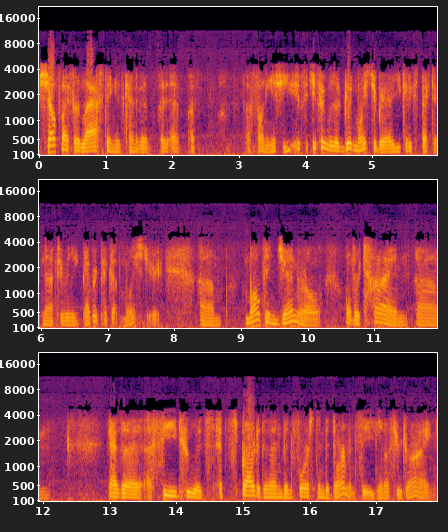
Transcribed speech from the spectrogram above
shelf life or lasting is kind of a, a, a, a funny issue. If if it was a good moisture barrier, you could expect it not to really ever pick up moisture. Um, malt in general, over time, um, as a, a seed who has sprouted and then been forced into dormancy, you know, through drying,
